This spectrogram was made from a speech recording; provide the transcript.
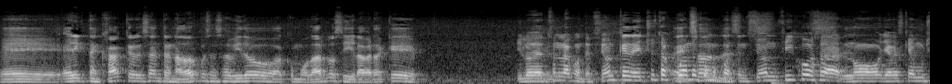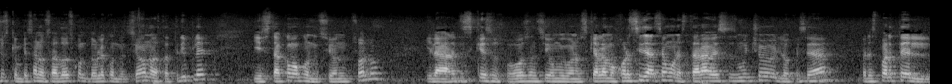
eh, Eric Ten Hag, que es el entrenador, pues ha sabido acomodarlos y la verdad que Y lo de Edson en la contención, que de hecho está jugando Edson como es- contención fijo. O sea, no, ya ves que hay muchos que empiezan a usar dos con doble contención o hasta triple. Y está como contención solo. Y la verdad es que sus juegos han sido muy buenos. Que a lo mejor sí hace molestar a veces mucho y lo que sea. Pero es parte del.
